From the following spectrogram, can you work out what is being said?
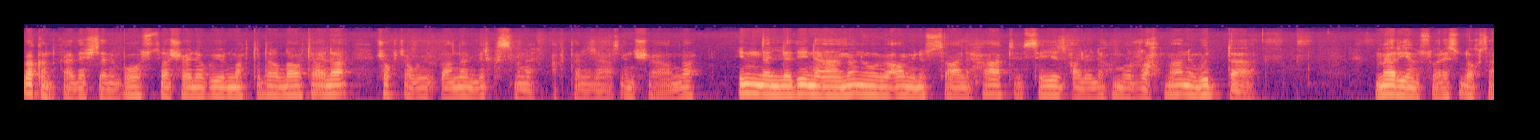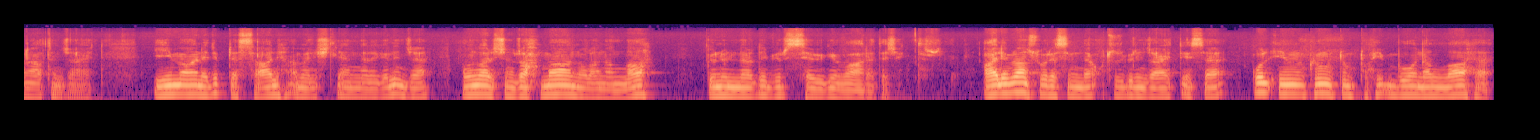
Bakın kardeşlerim bu hususta şöyle buyurmaktadır. Allahu Teala çokça buyruklarından bir kısmını aktaracağız inşallah. İnnellezîne âmenû ve amilus salihâti seyec'alü lehumur rahmanu vudda. Meryem suresi 96. ayet. İman edip de salih amel işleyenlere gelince onlar için Rahman olan Allah gönüllerde bir sevgi var edecektir. Ali İmran suresinde 31. ayette ise Kul in kuntum tuhibbunallaha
